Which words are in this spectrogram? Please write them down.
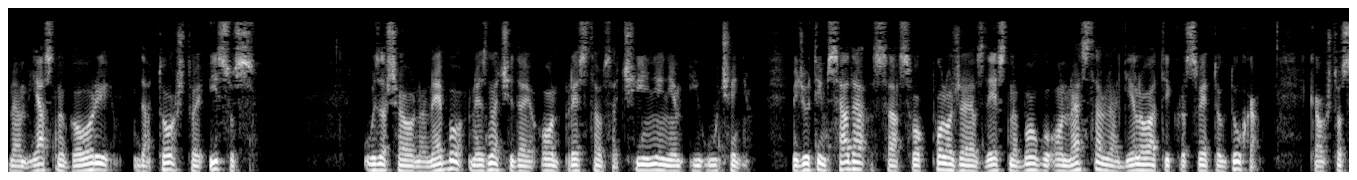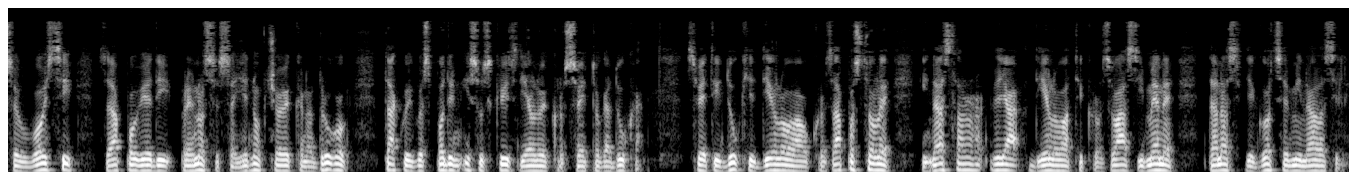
nam jasno govori da to što je Isus uzašao na nebo, ne znači da je on prestao sa činjenjem i učenjem. Međutim, sada sa svog položaja s desna Bogu on nastavlja djelovati kroz svetog duha. Kao što se u vojsci zapovjedi prenose sa jednog čovjeka na drugog, tako i gospodin Isus Krist djeluje kroz svetoga duha. Sveti duh je djelovao kroz apostole i nastavlja djelovati kroz vas i mene danas gdje god se mi nalazili.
